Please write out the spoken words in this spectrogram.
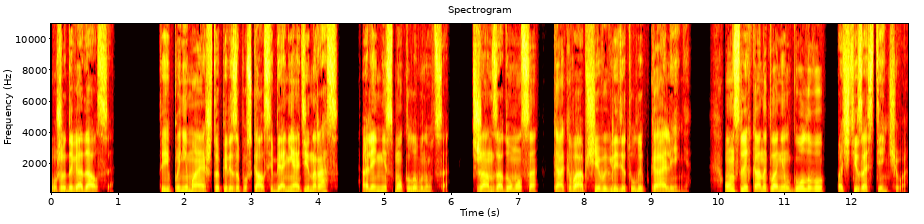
уже догадался. «Ты понимаешь, что перезапускал себя не один раз?» Олень не смог улыбнуться. Джан задумался, как вообще выглядит улыбка оленя. Он слегка наклонил голову, почти застенчиво.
